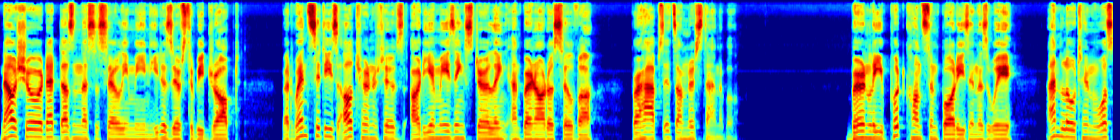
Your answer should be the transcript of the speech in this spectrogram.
Now, sure, that doesn't necessarily mean he deserves to be dropped, but when City's alternatives are the amazing Sterling and Bernardo Silva, perhaps it's understandable. Burnley put constant bodies in his way, and Lowton was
